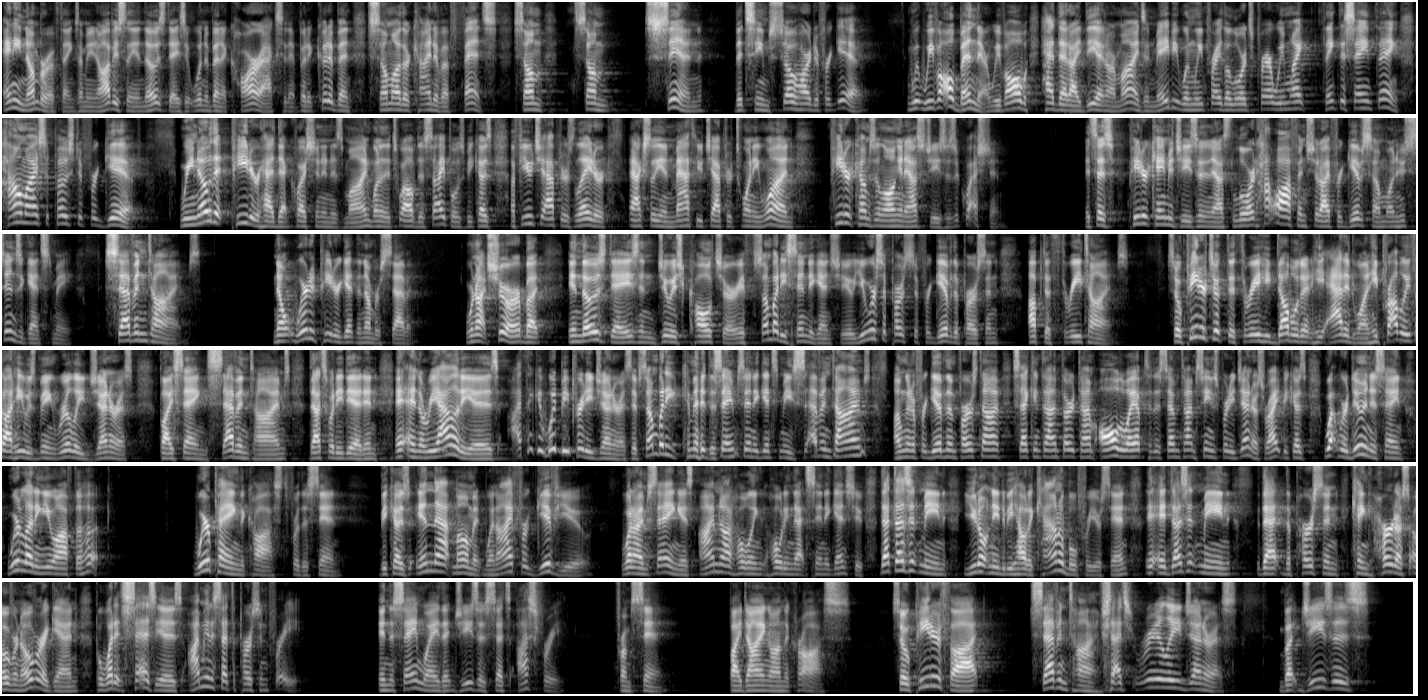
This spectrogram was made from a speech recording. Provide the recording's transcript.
any number of things. I mean, obviously, in those days, it wouldn't have been a car accident, but it could have been some other kind of offense, some, some sin that seems so hard to forgive. We, have all been there. We've all had that idea in our minds. And maybe when we pray the Lord's Prayer, we might think the same thing. How am I supposed to forgive? We know that Peter had that question in his mind, one of the 12 disciples, because a few chapters later, actually in Matthew chapter 21, Peter comes along and asks Jesus a question. It says, Peter came to Jesus and asked, Lord, how often should I forgive someone who sins against me? Seven times. Now, where did Peter get the number seven? We're not sure, but in those days in Jewish culture, if somebody sinned against you, you were supposed to forgive the person up to three times. So Peter took the three, he doubled it, he added one. He probably thought he was being really generous by saying seven times. That's what he did. And, and the reality is, I think it would be pretty generous. If somebody committed the same sin against me seven times, I'm going to forgive them first time, second time, third time, all the way up to the seventh time. Seems pretty generous, right? Because what we're doing is saying, we're letting you off the hook. We're paying the cost for the sin. Because in that moment, when I forgive you, what I'm saying is, I'm not holding, holding that sin against you. That doesn't mean you don't need to be held accountable for your sin. It, it doesn't mean that the person can hurt us over and over again. But what it says is, I'm going to set the person free in the same way that Jesus sets us free from sin by dying on the cross. So Peter thought, seven times, that's really generous. But Jesus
